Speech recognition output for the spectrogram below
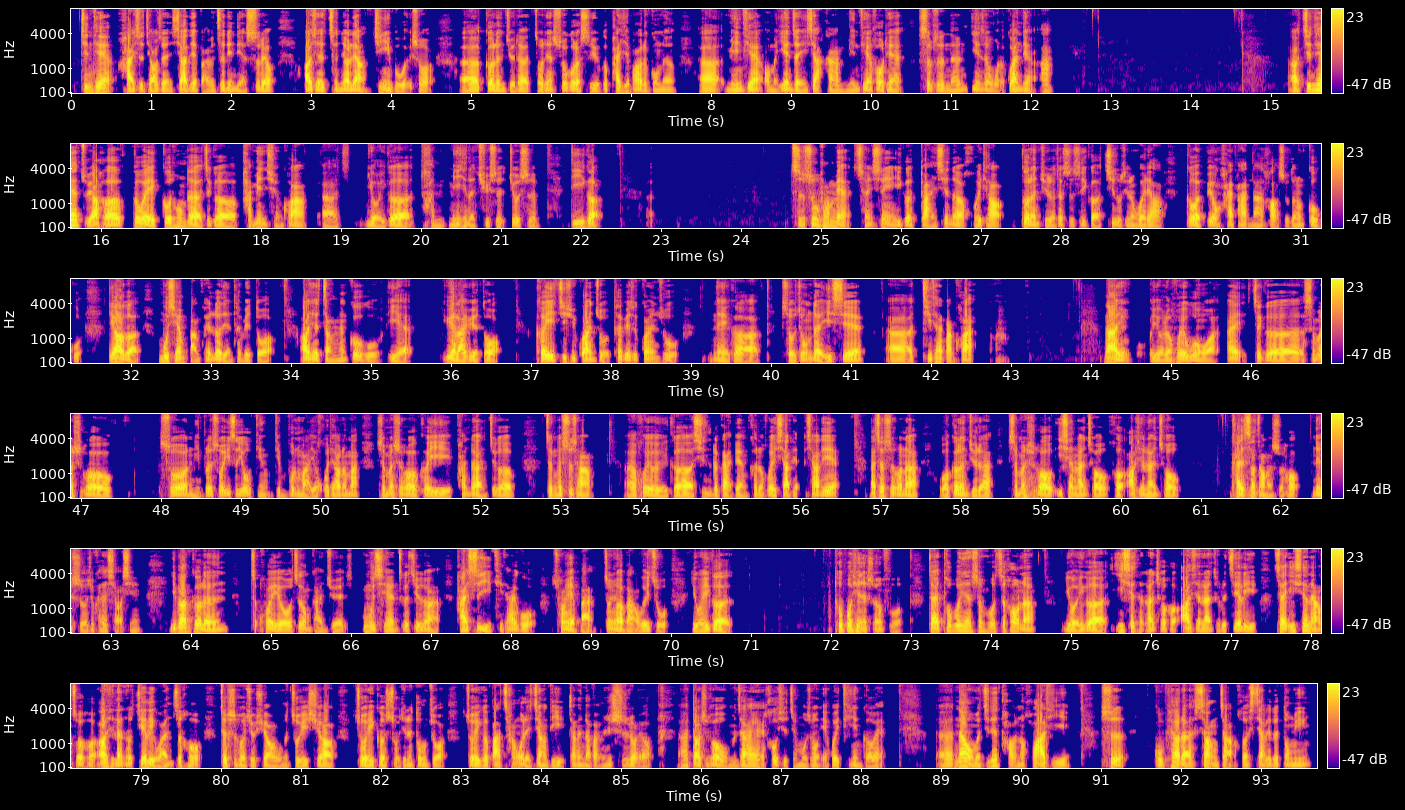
今天还是调整，下跌百分之零点四六，而且成交量进一步萎缩。呃，个人觉得昨天说过了是有个迫击炮的功能，呃，明天我们验证一下，看明天后天是不是能验证我的观点啊？啊，今天主要和各位沟通的这个盘面情况，啊，有一个很明显的趋势，就是。第一个，指数方面呈现一个短线的回调，个人觉得这只是一个技术性的回调，各位不用害怕，拿好手中的个股。第二个，目前板块热点特别多，而且涨停个股也越来越多，可以继续关注，特别是关注那个手中的一些呃题材板块啊。那有有人会问我，哎，这个什么时候？说你不是说一直有顶顶部的吗？有回调的吗？什么时候可以判断这个整个市场呃会有一个性质的改变，可能会下跌下跌？那这时候呢，我个人觉得什么时候一线蓝筹和二线蓝筹开始上涨的时候，那时候就开始小心。一般个人会有这种感觉，目前这个阶段还是以题材股、创业板、中小板为主，有一个突破性的升幅。在突破性升幅之后呢？有一个一线的蓝筹和二线蓝筹的接力，在一线蓝筹和二线蓝筹接力完之后，这时候就需要我们注意，需要做一个锁金的动作，做一个把仓位的降低，降低到百分之十左右。呃，到时候我们在后期节目中也会提醒各位。呃，那我们今天讨论的话题是股票的上涨和下跌的动因。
